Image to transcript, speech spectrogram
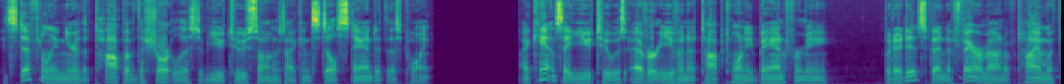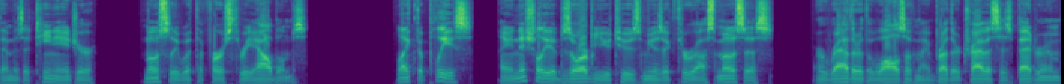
it's definitely near the top of the short list of U2 songs I can still stand at this point. I can't say U2 was ever even a top 20 band for me, but I did spend a fair amount of time with them as a teenager, mostly with the first three albums. Like the police, I initially absorbed U2's music through osmosis, or rather the walls of my brother Travis's bedroom,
